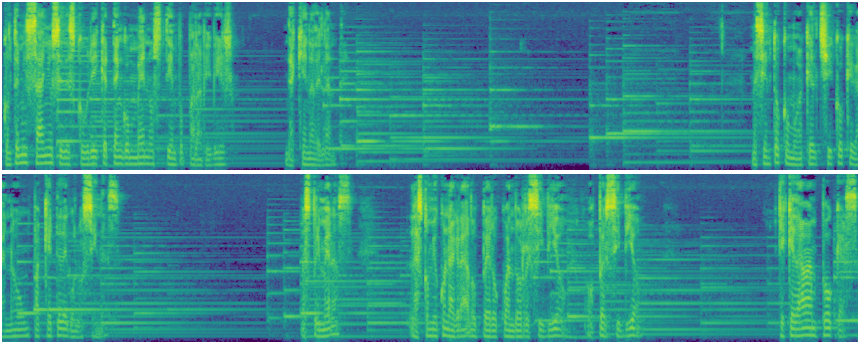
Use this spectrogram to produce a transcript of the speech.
Conté mis años y descubrí que tengo menos tiempo para vivir de aquí en adelante. Me siento como aquel chico que ganó un paquete de golosinas las primeras las comió con agrado, pero cuando recibió o percibió que quedaban pocas,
